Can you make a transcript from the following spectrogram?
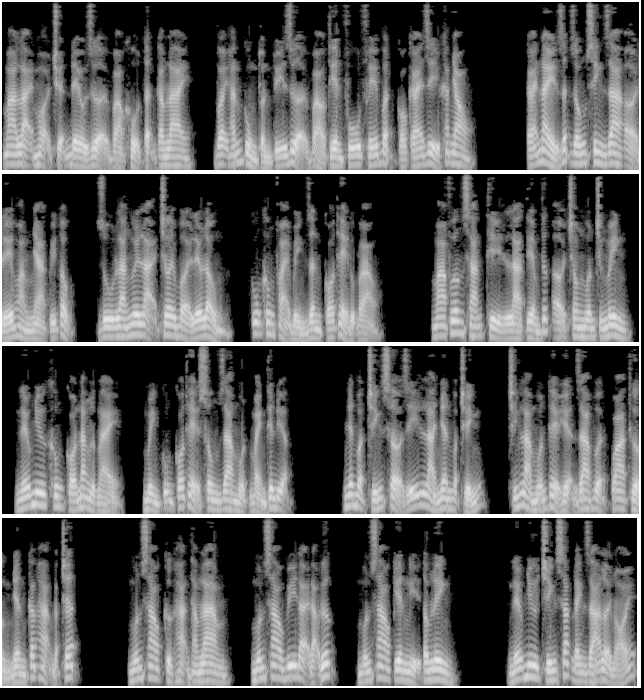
Mà lại mọi chuyện đều dựa vào khổ tận cam lai, vậy hắn cùng thuần túy dựa vào thiên phú phế vật có cái gì khác nhau? Cái này rất giống sinh ra ở đế hoàng nhà quý tộc, dù là ngươi lại chơi bời lêu lồng cũng không phải bình dân có thể đụng vào. Mà phương sán thì là tiềm thức ở trong muốn chứng minh, nếu như không có năng lực này, mình cũng có thể xông ra một mảnh thiên địa. Nhân vật chính sở dĩ là nhân vật chính chính là muốn thể hiện ra vượt qua thường nhân các hạng vật chất. Muốn sao cực hạn tham lam, muốn sao vĩ đại đạo đức, muốn sao kiên nghị tâm linh nếu như chính xác đánh giá lời nói,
